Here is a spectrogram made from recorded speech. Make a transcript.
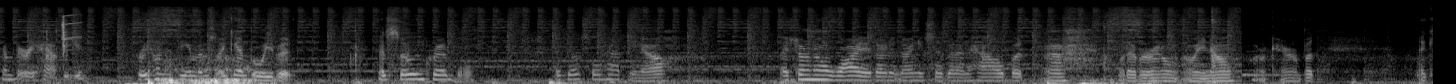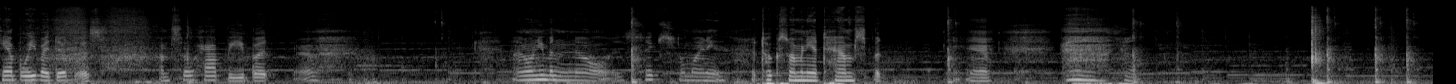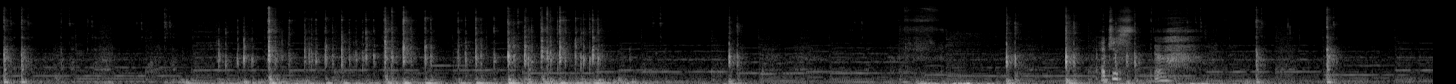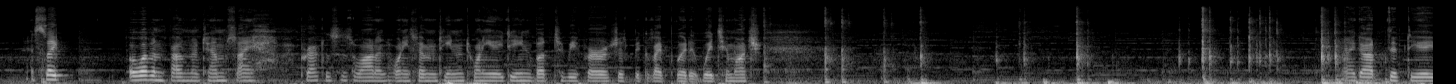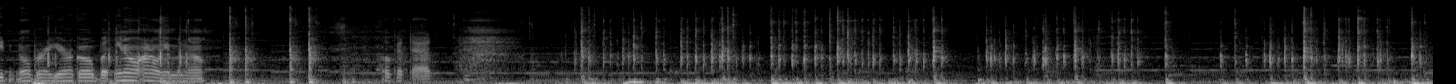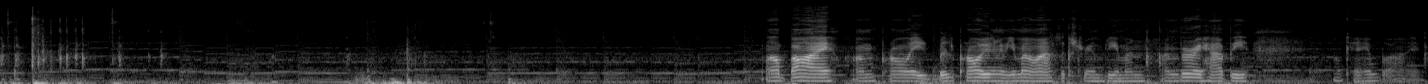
I'm very happy. 300 demons, I can't believe it. That's so incredible. I feel so happy now. I don't know why I got it 97 and how, but uh, whatever, I don't really know or care, but I can't believe I did this. I'm so happy, but uh, I don't even know. It takes so many, it took so many attempts, but yeah. I just... Uh, it's like 11,000 attempts. I practiced this a lot in 2017 and 2018, but to be fair, it's just because I played it way too much. I got 58 over a year ago, but you know, I don't even know. Look at that. Well, bye. I'm probably, this is probably gonna be my last extreme demon. I'm very happy. Okay, bye.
